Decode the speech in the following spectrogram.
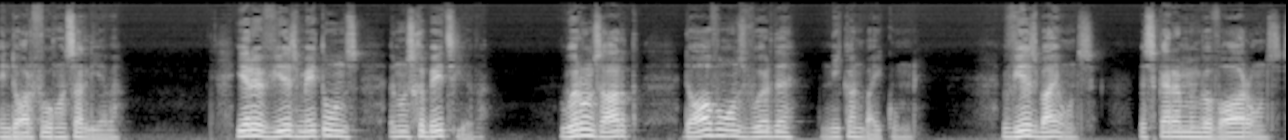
en daarvolgens sal lewe. Here wees met ons in ons gebedslewe. Hoor ons hart daar waar ons woorde nie kan bykom nie. Wees by ons, beskerm en bewaar ons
